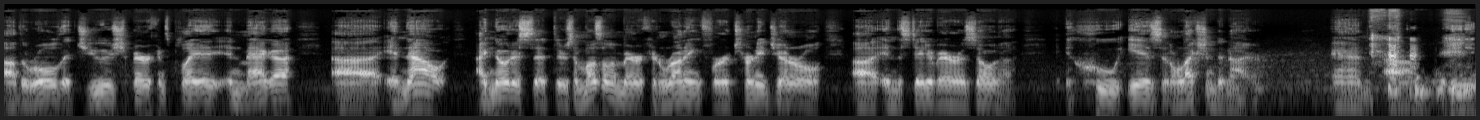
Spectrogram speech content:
uh, the role that Jewish Americans play in MAGA. Uh, and now I noticed that there's a Muslim American running for Attorney General uh, in the state of Arizona who is an election denier. And um, he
